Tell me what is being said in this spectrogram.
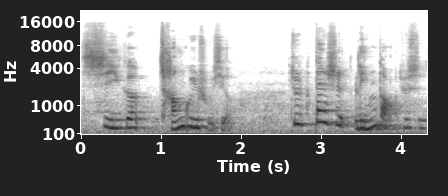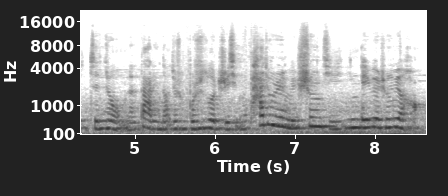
是一个常规属性。就是，但是领导就是真正我们的大领导，就是不是做执行的，他就认为升级应该越升越好。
